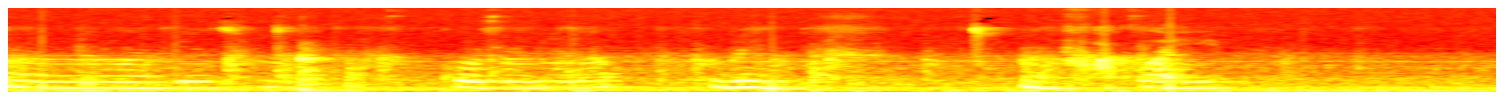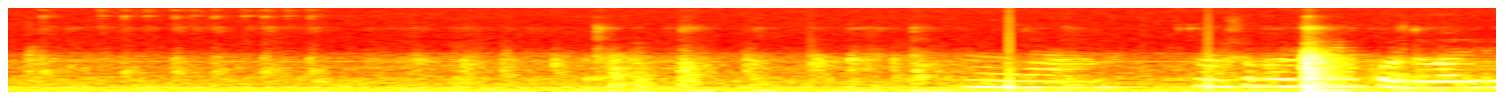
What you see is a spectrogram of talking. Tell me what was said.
Молодец. Кожу мне на... Блин. Ой, фак, лаги. Да. Ну, чтобы уже мне кожу давали.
